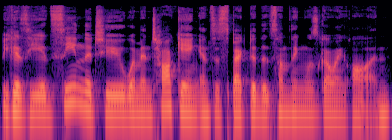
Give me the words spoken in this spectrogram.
because he had seen the two women talking and suspected that something was going on.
